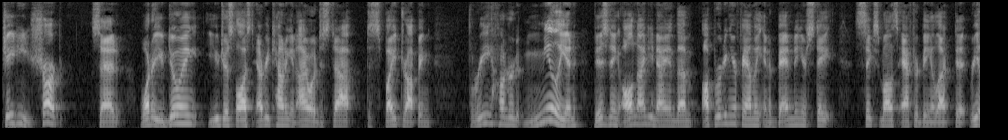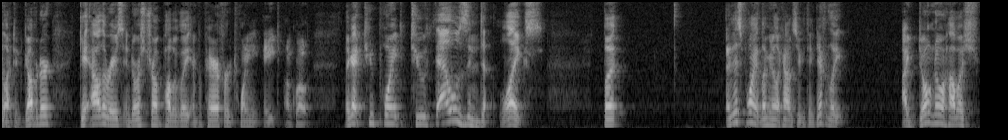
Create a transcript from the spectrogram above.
JD Sharp said, What are you doing? You just lost every county in Iowa to stop, despite dropping 300 million, visiting all 99 of them, uprooting your family, and abandoning your state six months after being elected, re-elected governor. Get out of the race, endorse Trump publicly, and prepare for 28, unquote. They got 2.2 thousand likes. But at this point, let me know in the comments if you think differently. I don't know how much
